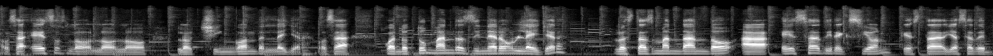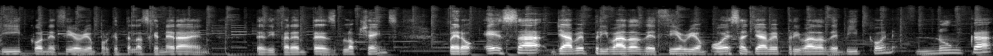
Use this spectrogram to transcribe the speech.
O sea, eso es lo, lo chingón del layer. O sea, cuando tú mandas dinero a un layer, lo estás mandando a esa dirección que está ya sea de Bitcoin, Ethereum, porque te las genera en, de diferentes blockchains. Pero esa llave privada de Ethereum o esa llave privada de Bitcoin nunca,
